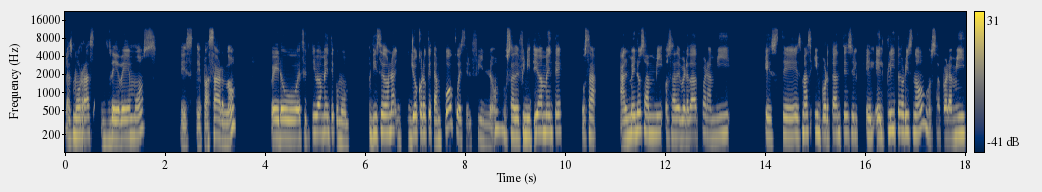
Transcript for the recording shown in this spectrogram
las morras debemos este, pasar, ¿no? Pero efectivamente, como dice Donna, yo creo que tampoco es el fin, ¿no? O sea, definitivamente, o sea, al menos a mí, o sea, de verdad para mí, este, es más importante es el, el, clítoris, ¿no? O sea, para mí,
